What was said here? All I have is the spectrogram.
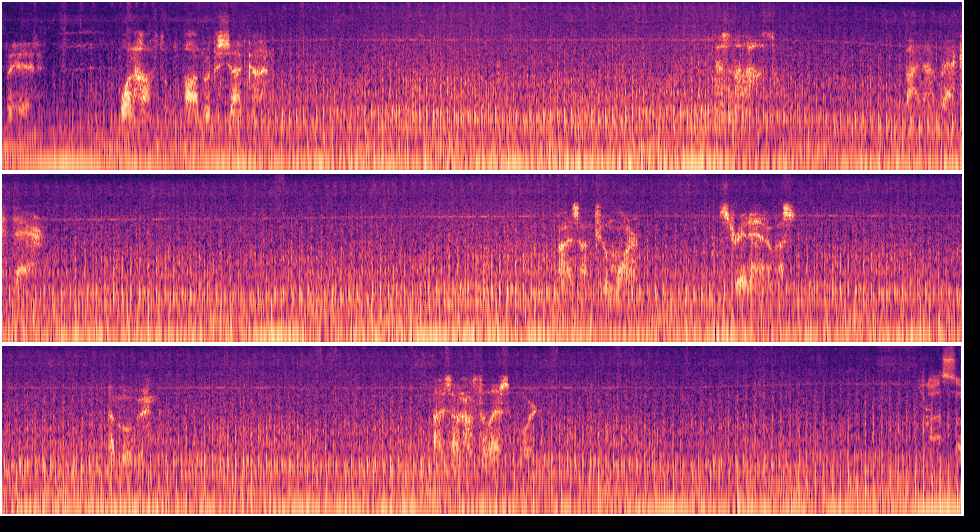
Up ahead. One hostile, armed with a shotgun. There's another hostile. By that wreck there. Eyes on two more. Straight ahead of us. I'm moving. Eyes on hostile air support. You know, I saw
